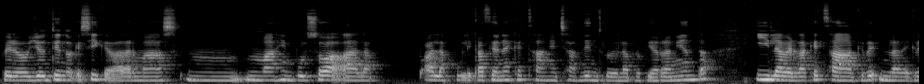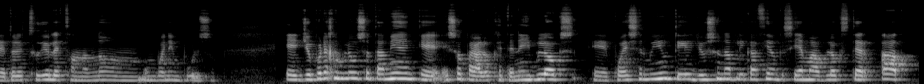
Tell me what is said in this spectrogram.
pero yo entiendo que sí, que va a dar más, mm, más impulso a, las publicaciones que están hechas dentro de la propia herramienta y la verdad que está, la de Creator Studio le están dando un buen impulso. Eh, yo, por ejemplo, uso también, que eso para los que tenéis blogs eh, puede ser muy útil, yo uso una aplicación que se llama Blogster App,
